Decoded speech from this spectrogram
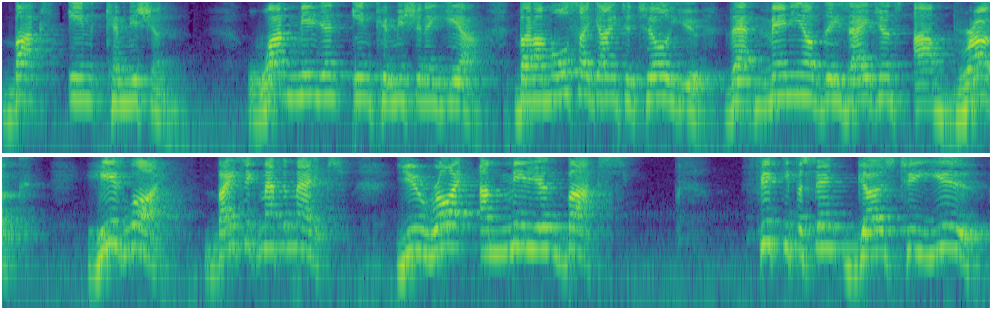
bucks in commission. 1 million in commission a year. But I'm also going to tell you that many of these agents are broke. Here's why. Basic mathematics. You write a million bucks. 50% goes to you.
